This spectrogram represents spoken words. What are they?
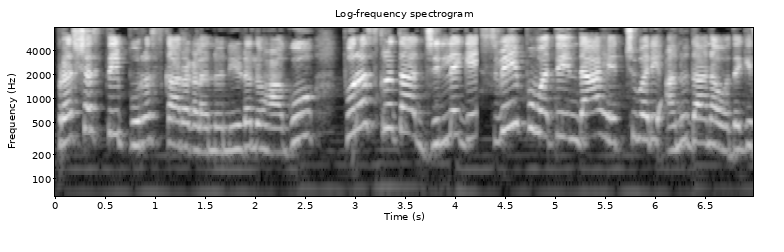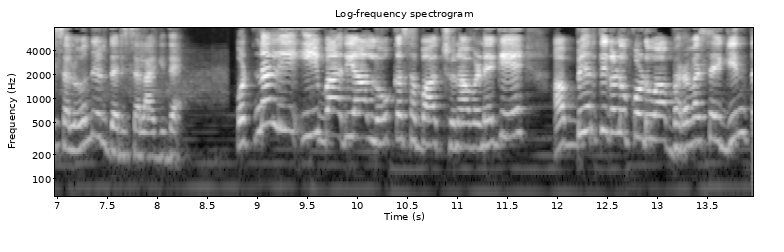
ಪ್ರಶಸ್ತಿ ಪುರಸ್ಕಾರಗಳನ್ನು ನೀಡಲು ಹಾಗೂ ಪುರಸ್ಕೃತ ಜಿಲ್ಲೆಗೆ ಸ್ವೀಪ್ ವತಿಯಿಂದ ಹೆಚ್ಚುವರಿ ಅನುದಾನ ಒದಗಿಸಲು ನಿರ್ಧರಿಸಲಾಗಿದೆ. ಒಟ್ನಲ್ಲಿ ಈ ಬಾರಿಯ ಲೋಕಸಭಾ ಚುನಾವಣೆಗೆ ಅಭ್ಯರ್ಥಿಗಳು ಕೊಡುವ ಭರವಸೆಗಿಂತ,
